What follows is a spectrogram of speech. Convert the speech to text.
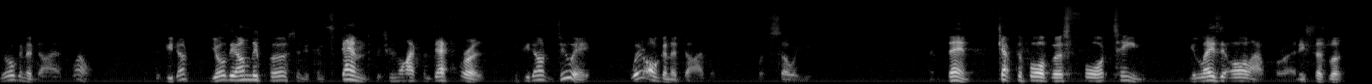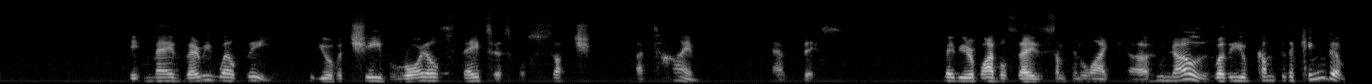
you're going to die as well. If you don't, you're the only person who can stand between life and death for us. If you don't do it, we're all going to die, but, so are you. And then, chapter 4, verse 14, he lays it all out for her, and he says, Look, it may very well be that you have achieved royal status for such a time as this. Maybe your Bible says something like, uh, Who knows whether you've come to the kingdom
